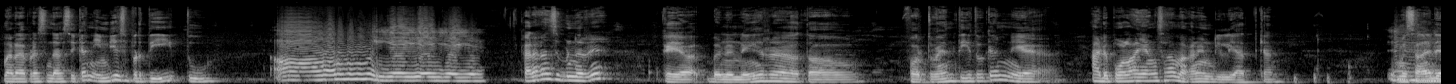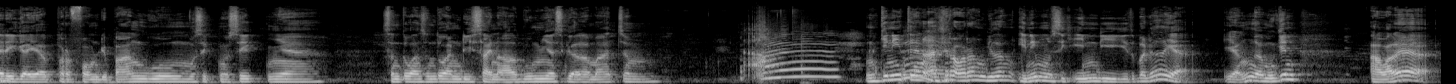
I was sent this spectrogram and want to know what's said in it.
merepresentasikan indie seperti itu oh iya iya iya iya karena kan sebenarnya kayak Bananera atau 420 itu kan ya ada pola yang sama kan yang dilihatkan. Misalnya dari gaya perform di panggung, musik-musiknya, sentuhan-sentuhan desain albumnya segala macem. ah Mungkin itu yang akhirnya orang bilang ini musik indie gitu. Padahal ya ya enggak mungkin awalnya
